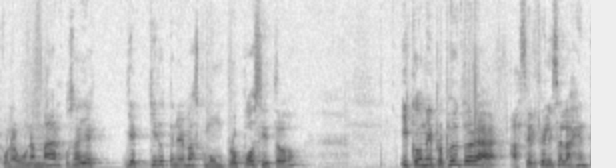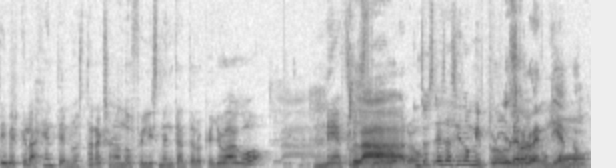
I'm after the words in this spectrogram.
con alguna marca, o sea, ya, ya quiero tener más como un propósito. Y cuando mi propósito era hacer feliz a la gente y ver que la gente no está reaccionando felizmente ante lo que yo hago, me he frustrado. Entonces, ese ha sido mi problema. Eso lo entiendo.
